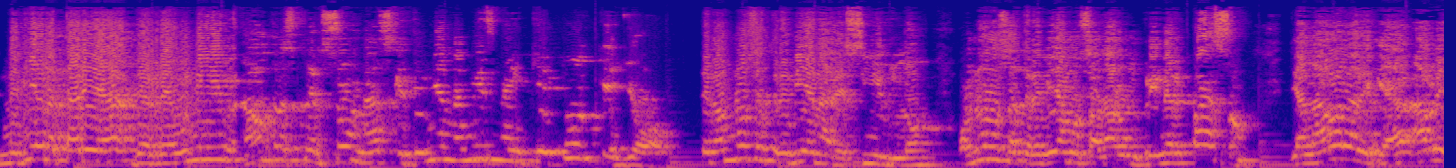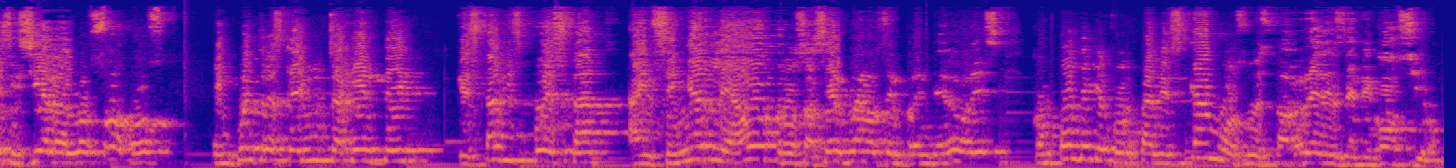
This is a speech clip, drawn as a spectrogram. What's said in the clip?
me di la tarea de reunir a otras personas que tenían la misma inquietud que yo, pero no se atrevían a decirlo o no nos atrevíamos a dar un primer paso. Y a la hora de que abres y cierras los ojos, encuentras que hay mucha gente que está dispuesta a enseñarle a otros a ser buenos emprendedores con tal de que fortalezcamos nuestras redes de negocio.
